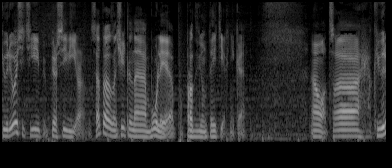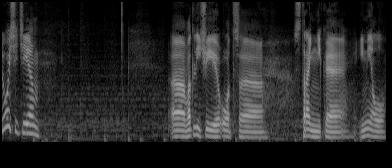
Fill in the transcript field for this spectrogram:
Curiosity и Perseverance. Это значительно более продвинутая техника. Вот. Э, Curiosity в отличие от э, странника, имел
